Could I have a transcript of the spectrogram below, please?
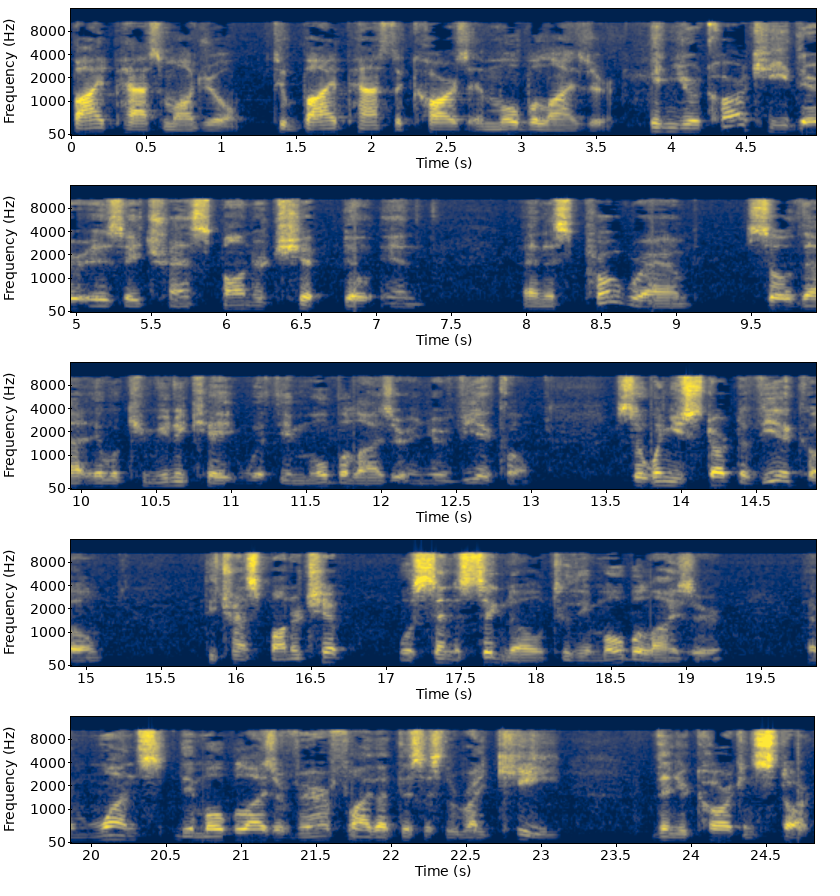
bypass module to bypass the car's immobilizer. In your car key, there is a transponder chip built in, and it's programmed so that it will communicate with the immobilizer in your vehicle. So when you start the vehicle, the transponder chip will send a signal to the immobilizer, and once the immobilizer verify that this is the right key, then your car can start.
